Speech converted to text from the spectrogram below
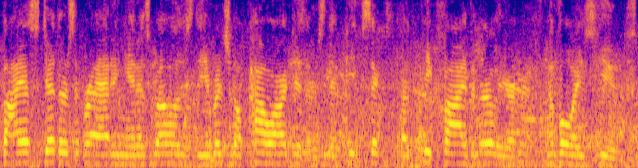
bias dithers that we're adding in, as well as the original POW-R dithers that Peak 6, uh, Peak 5 and earlier have always used.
